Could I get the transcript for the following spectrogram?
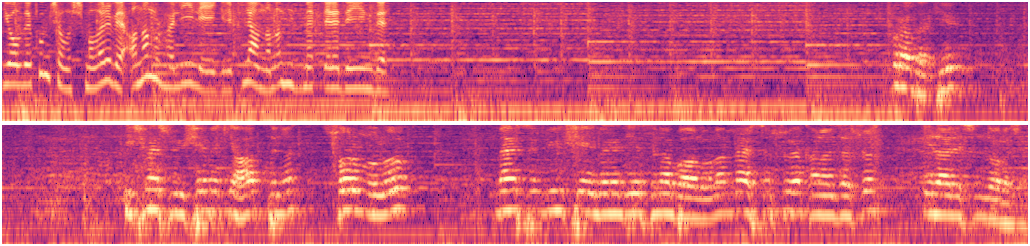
yol yapım çalışmaları ve Anamur Hali ile ilgili planlanan hizmetlere değindi. buradaki içme suyu şebeke hattının sorumluluğu Mersin Büyükşehir Belediyesi'ne bağlı olan Mersin Su ve Kanalizasyon İdaresi'nde olacak.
